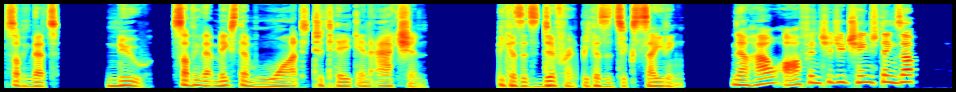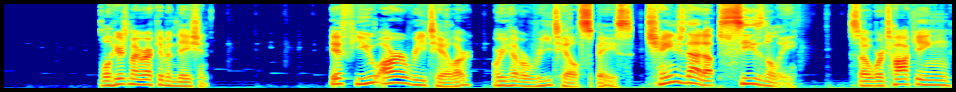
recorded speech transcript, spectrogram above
Something that's new, something that makes them want to take an action because it's different, because it's exciting. Now, how often should you change things up? Well, here's my recommendation. If you are a retailer or you have a retail space, change that up seasonally. So we're talking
